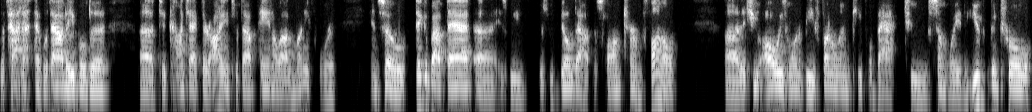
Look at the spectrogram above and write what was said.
without without able to uh, to contact their audience without paying a lot of money for it. And so think about that uh, as we as we build out this long-term funnel. Uh, that you always want to be funneling people back to some way that you can control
